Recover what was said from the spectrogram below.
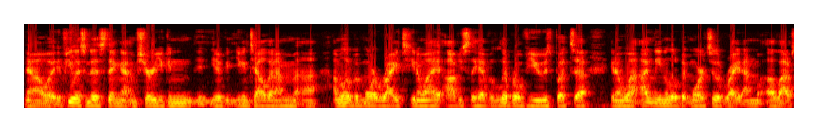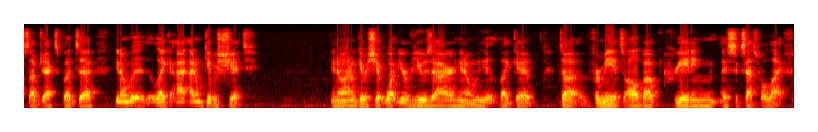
Now, uh, if you listen to this thing, I'm sure you can you know you can tell that I'm uh, I'm a little bit more right. You know, I obviously have liberal views, but uh, you know I lean a little bit more to the right on a lot of subjects. But uh, you know, like I, I, don't give a shit. You know, I don't give a shit what your views are. You know, like uh, for me, it's all about creating a successful life.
